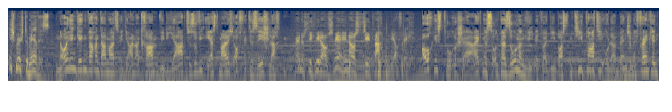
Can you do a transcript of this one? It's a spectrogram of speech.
Ich möchte mehr wissen. Neu hingegen waren damals Indianerkram wie die Jagd sowie erstmalig auch fette Seeschlachten. Wenn es dich wieder aufs Meer hinauszieht, warten wir auf dich. Auch historische Ereignisse und Personen wie etwa die Boston Tea Party oder Benjamin Franklin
